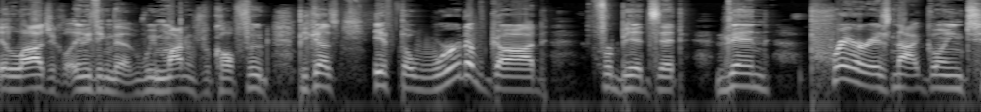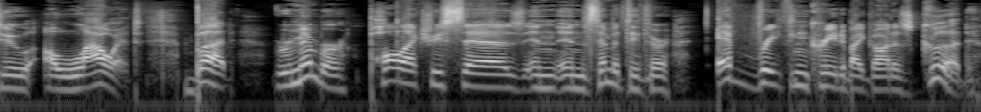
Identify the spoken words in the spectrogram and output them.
illogical, anything that we moderns would call food. Because if the Word of God forbids it, then prayer is not going to allow it. But remember, Paul actually says in, in Timothy there, everything created by God is good.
